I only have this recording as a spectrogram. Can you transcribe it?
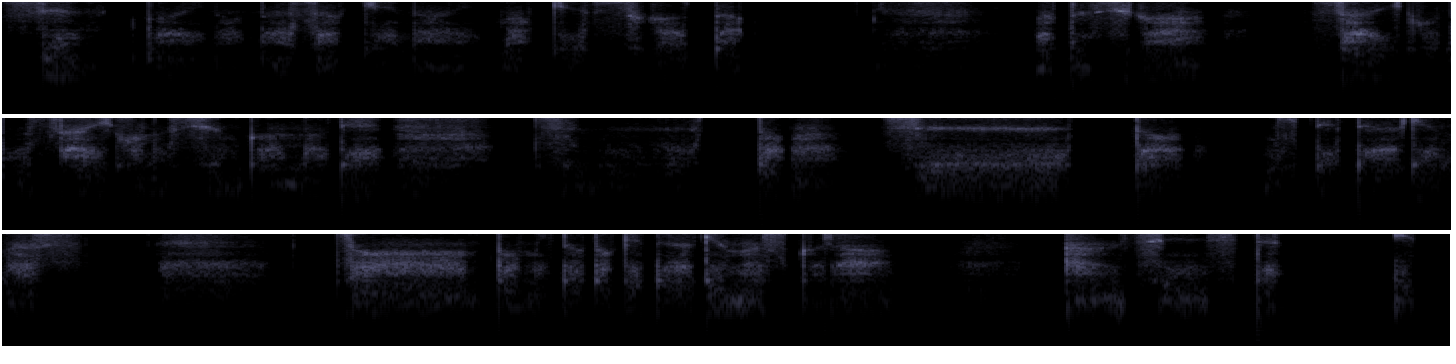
先輩の情けない負け姿。私が最後の最後の瞬間までずーっとずーっと見ててあげますちゃんと見届けてあげますから安心して言って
